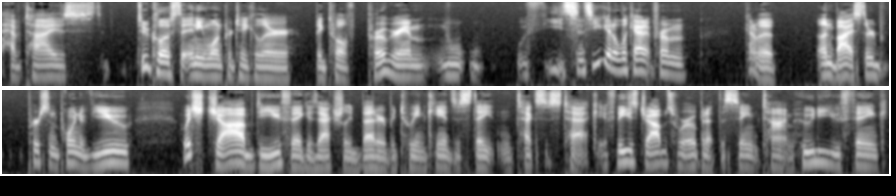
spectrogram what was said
have ties too close to any one particular Big 12 program. Since you get to look at it from kind of a unbiased third person point of view, which job do you think is actually better between Kansas State and Texas Tech? If these jobs were open at the same time, who do you think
